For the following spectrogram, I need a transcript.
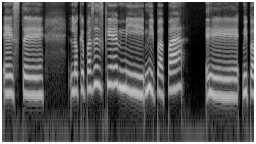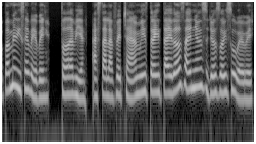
Este, lo que pasa es que mi, mi papá, eh, mi papá me dice bebé todavía, hasta la fecha. A mis 32 años yo soy su bebé.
